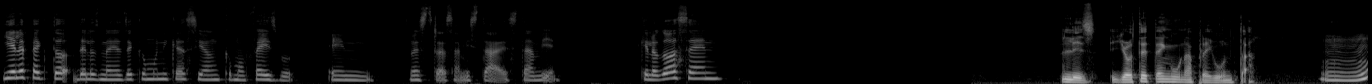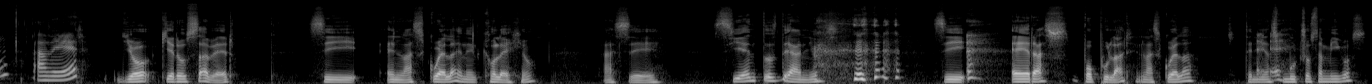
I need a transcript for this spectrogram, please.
y el efecto de los medios de comunicación como Facebook en nuestras amistades también. Que lo gocen. Liz, yo te tengo una pregunta. Mm, a ver. Yo quiero saber si en la escuela, en el colegio, hace cientos de años, si eras popular en la escuela, tenías Eh. muchos amigos.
